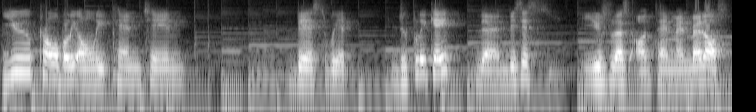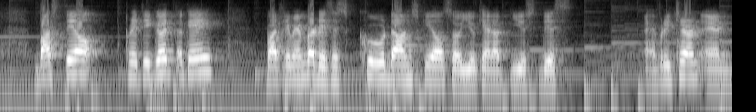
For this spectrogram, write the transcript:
you probably only can chain this with duplicate, then this is useless on 10 man battles. But still pretty good, okay? But remember this is cooldown skill, so you cannot use this every turn and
